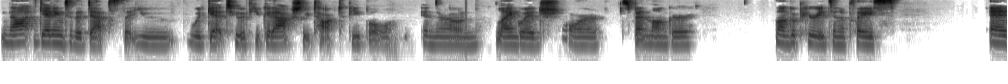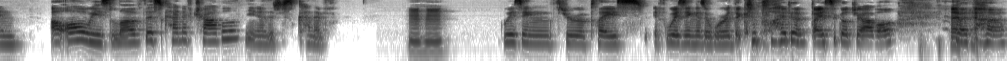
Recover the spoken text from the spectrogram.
not getting to the depths that you would get to if you could actually talk to people in their own language or spend longer longer periods in a place. And i'll always love this kind of travel you know there's just kind of mm-hmm whizzing through a place, if whizzing is a word that can apply to bicycle travel. but uh,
